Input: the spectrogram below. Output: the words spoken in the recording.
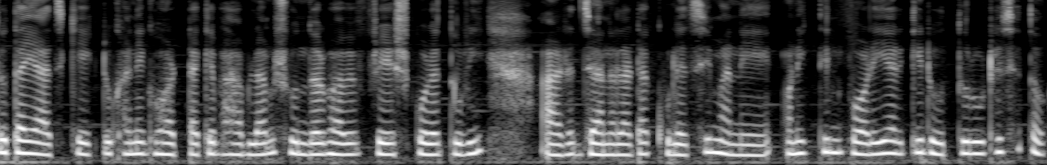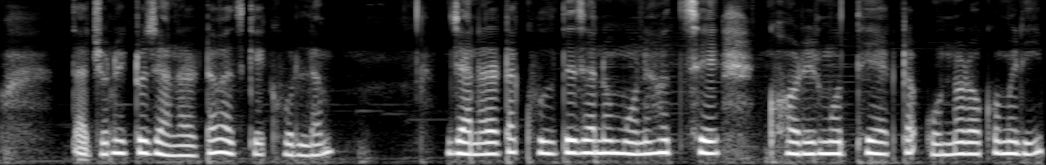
তো তাই আজকে একটুখানি ঘরটাকে ভাবলাম সুন্দরভাবে ফ্রেশ করে তুলি। আর জানালাটা খুলেছি মানে অনেক দিন পরেই আর কি রোদ্দুর উঠেছে তো, তার জন্য একটু জানালাটাও আজকে খুললাম। জানালাটা খুলতে যেন মনে হচ্ছে ঘরের মধ্যে একটা অন্য রকমেরই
